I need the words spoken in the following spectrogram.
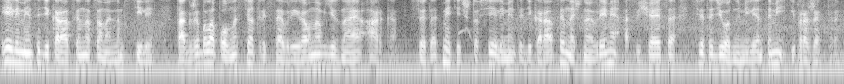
и элементы декорации в национальном стиле. Также была полностью отреставрирована въездная арка. Стоит отметить, что все элементы декорации в ночное время освещаются светодиодными лентами и прожекторами.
